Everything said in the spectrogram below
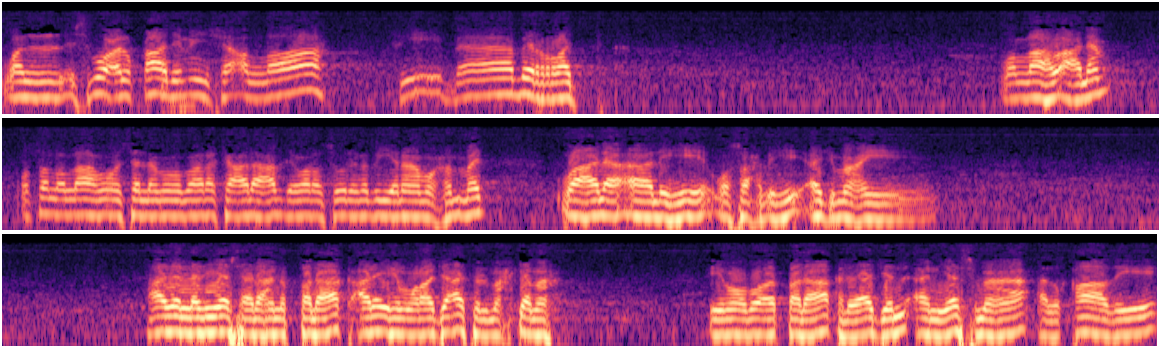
والأسبوع القادم إن شاء الله في باب الرد. والله أعلم. وصلى الله وسلم وبارك على عبد ورسول نبينا محمد وعلى آله وصحبه أجمعين. هذا الذي يسأل عن الطلاق عليه مراجعة المحكمة في موضوع الطلاق لأجل أن يسمع القاضي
